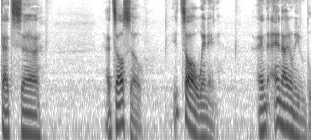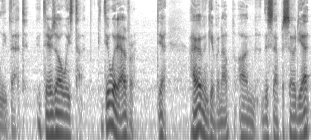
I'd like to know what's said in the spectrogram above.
That's uh, that's also, it's all winning, and and I don't even believe that. There's always time. Do whatever. Yeah, I haven't given up on this episode yet,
